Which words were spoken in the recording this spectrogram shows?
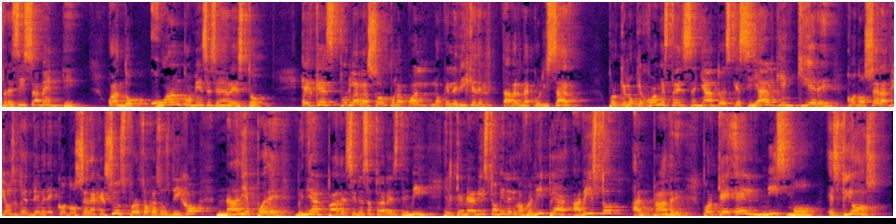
precisamente cuando Juan comienza a enseñar esto, es que es por la razón por la cual lo que le dije del tabernaculizar. Porque lo que Juan está enseñando es que si alguien quiere conocer a Dios, entonces debe de conocer a Jesús. Por eso Jesús dijo, nadie puede venir al Padre si no es a través de mí. El que me ha visto a mí, le digo a Felipe, ha visto al Padre. Porque Él mismo es Dios.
